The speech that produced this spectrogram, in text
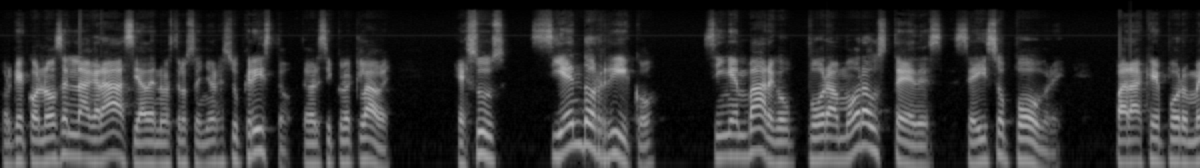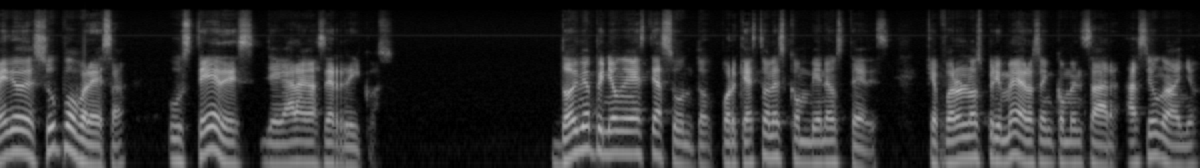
porque conocen la gracia de nuestro Señor Jesucristo. Este versículo es clave. Jesús, siendo rico, sin embargo, por amor a ustedes, se hizo pobre, para que por medio de su pobreza, ustedes llegaran a ser ricos. Doy mi opinión en este asunto porque esto les conviene a ustedes, que fueron los primeros en comenzar hace un año,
